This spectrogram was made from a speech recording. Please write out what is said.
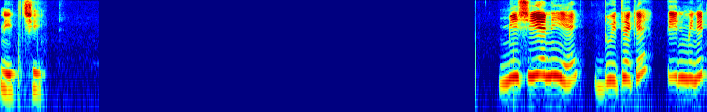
নিচ্ছি। মিশিয়ে নিয়ে দুই থেকে তিন মিনিট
